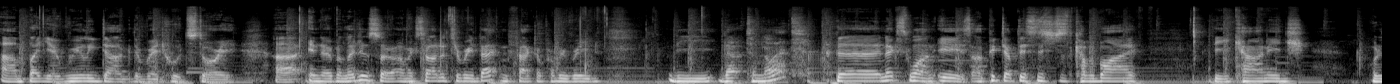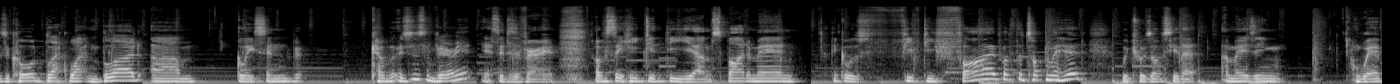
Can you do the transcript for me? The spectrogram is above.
um, but yeah, really dug the Red Hood story uh, in Urban Legends, so I'm excited to read that. In fact, I'll probably read the that tonight. The next one is I picked up this. This is just covered by the Carnage. What is it called? Black, White, and Blood. Um, Gleason cover. Is this a variant? Yes, it is a variant. Obviously, he did the um, Spider-Man. I think it was 55 off the top of my head, which was obviously that amazing web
